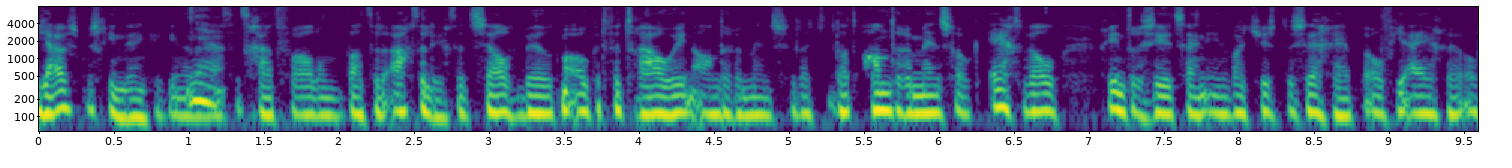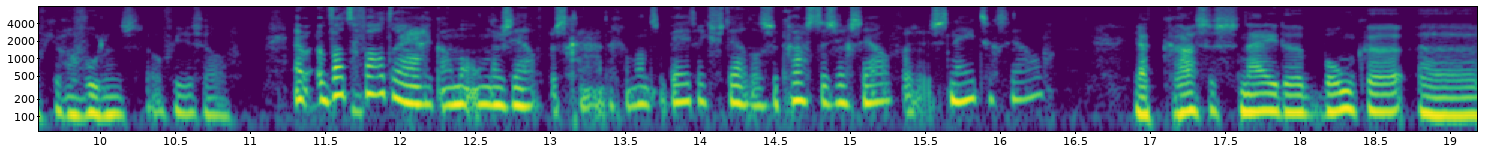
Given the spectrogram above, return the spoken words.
Juist misschien, denk ik inderdaad. Ja. Het gaat vooral om wat erachter ligt. Het zelfbeeld, maar ook het vertrouwen in andere mensen. Dat, dat andere mensen ook echt wel geïnteresseerd zijn... in wat je te zeggen hebt over je eigen, over je gevoelens, over jezelf. En wat valt er eigenlijk allemaal onder zelfbeschadigen? Want Beatrix vertelt als ze kraste zichzelf, sneed zichzelf. Ja, krassen, snijden, bonken... Uh,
